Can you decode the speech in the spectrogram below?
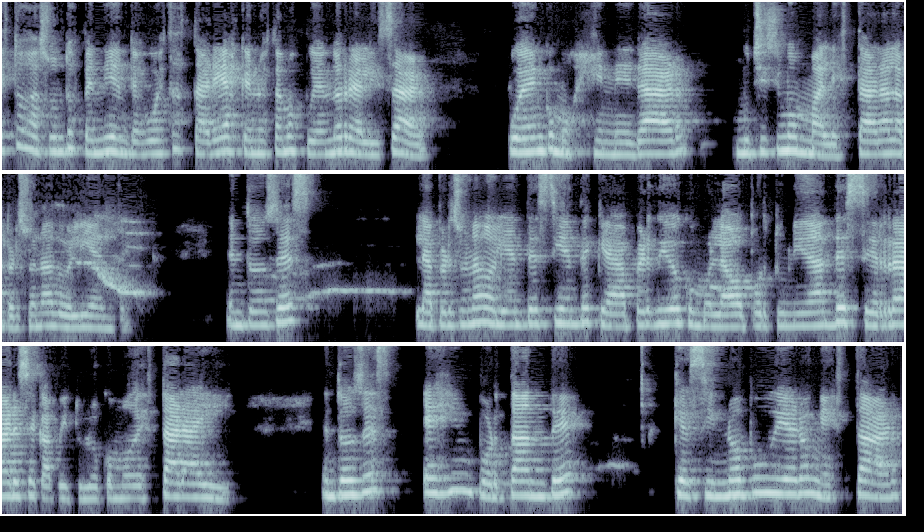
estos asuntos pendientes o estas tareas que no estamos pudiendo realizar pueden como generar muchísimo malestar a la persona doliente. Entonces, la persona doliente siente que ha perdido como la oportunidad de cerrar ese capítulo, como de estar ahí. Entonces, es importante que si no pudieron estar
